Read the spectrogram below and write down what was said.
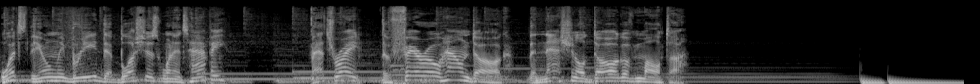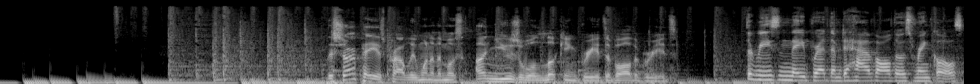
What's the only breed that blushes when it's happy? That's right, the Pharaoh Hound Dog, the national dog of Malta. The Shar Pei is probably one of the most unusual looking breeds of all the breeds. The reason they bred them to have all those wrinkles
